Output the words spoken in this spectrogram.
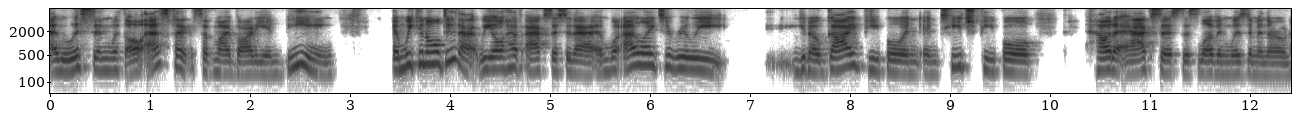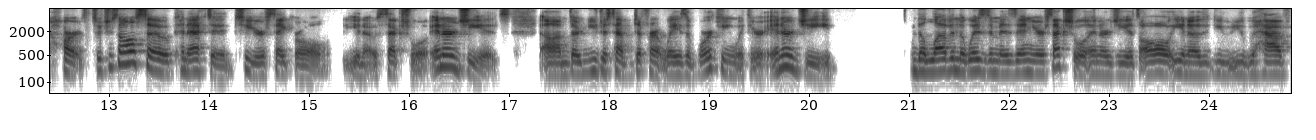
I listen with all aspects of my body and being, and we can all do that we all have access to that and what i like to really you know guide people and, and teach people how to access this love and wisdom in their own hearts which is also connected to your sacral you know sexual energy. It's um there you just have different ways of working with your energy. The love and the wisdom is in your sexual energy. It's all you know you you have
